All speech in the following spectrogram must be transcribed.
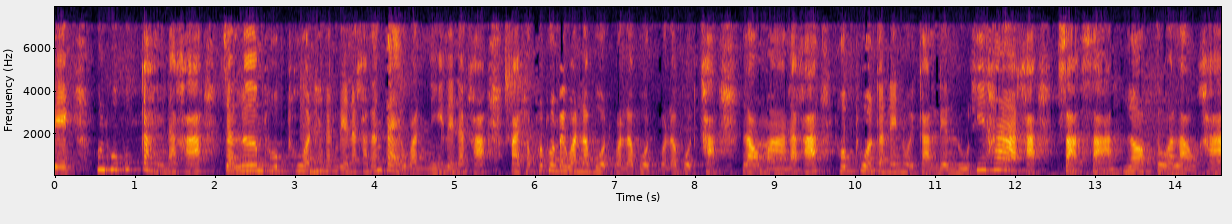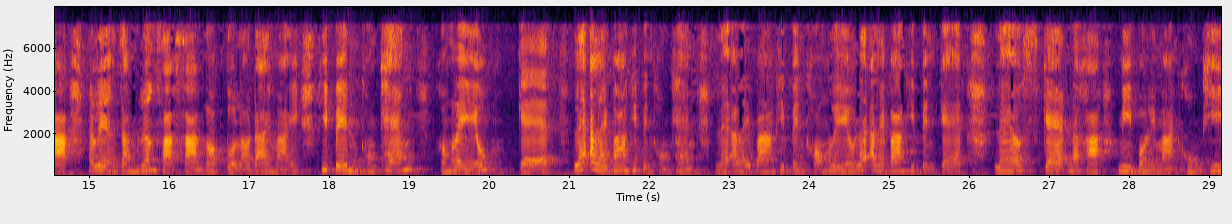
เด็กๆ คุณครูกุ๊กไก่นะคะ จะเริ่มทบทวนให้นักเรียนนะคะ ตั้งแต่วันนี้เลยนะคะ ไปทบทวนไปวันละบทวันละบทวันละบทค่ะ เรามานะคะ ทบทวนกันในหน่วยการเรียนรู้ที่ 5 ค่ะสสารรอบตัวเราค่ะ นักเรียนยังจำเรื่องสสารรอบตัวเราได้ไหมที่เป็นของแข็งของเหลว แก๊ส และอะไรบ้างที่เป็นของแข็ง และอะไรบ้างที่เป็นของเหลว และอะไรบ้างที่เป็นแก๊ส แล้วแก๊สนะคะ มีปริมาณคงที่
